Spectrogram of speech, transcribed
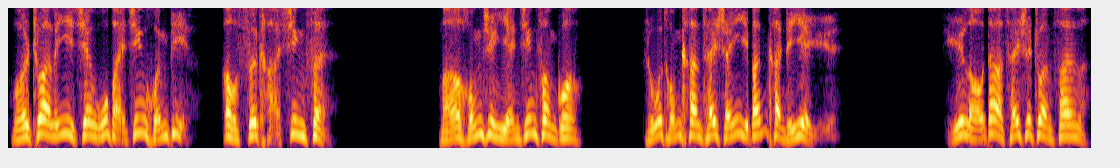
我赚了一千五百金魂币。奥斯卡兴奋，马红俊眼睛放光，如同看财神一般看着叶雨。于老大才是赚翻了，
